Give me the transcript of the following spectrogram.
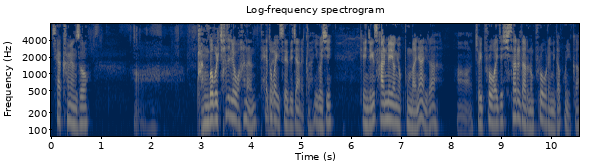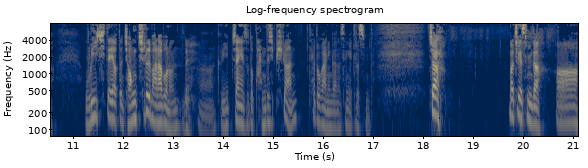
생각하면서 어, 방법을 찾으려고 하는 태도가 네. 있어야 되지 않을까. 이것이 개인적인 삶의 영역뿐만이 아니라 어, 저희 프로가 이제 시사를 다루는 프로그램이다 보니까 우리 시대의 어떤 정치를 바라보는 네. 어, 그 입장에서도 반드시 필요한 태도가 아닌가 하는 생각이 들었습니다. 자, 마치겠습니다. 어,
